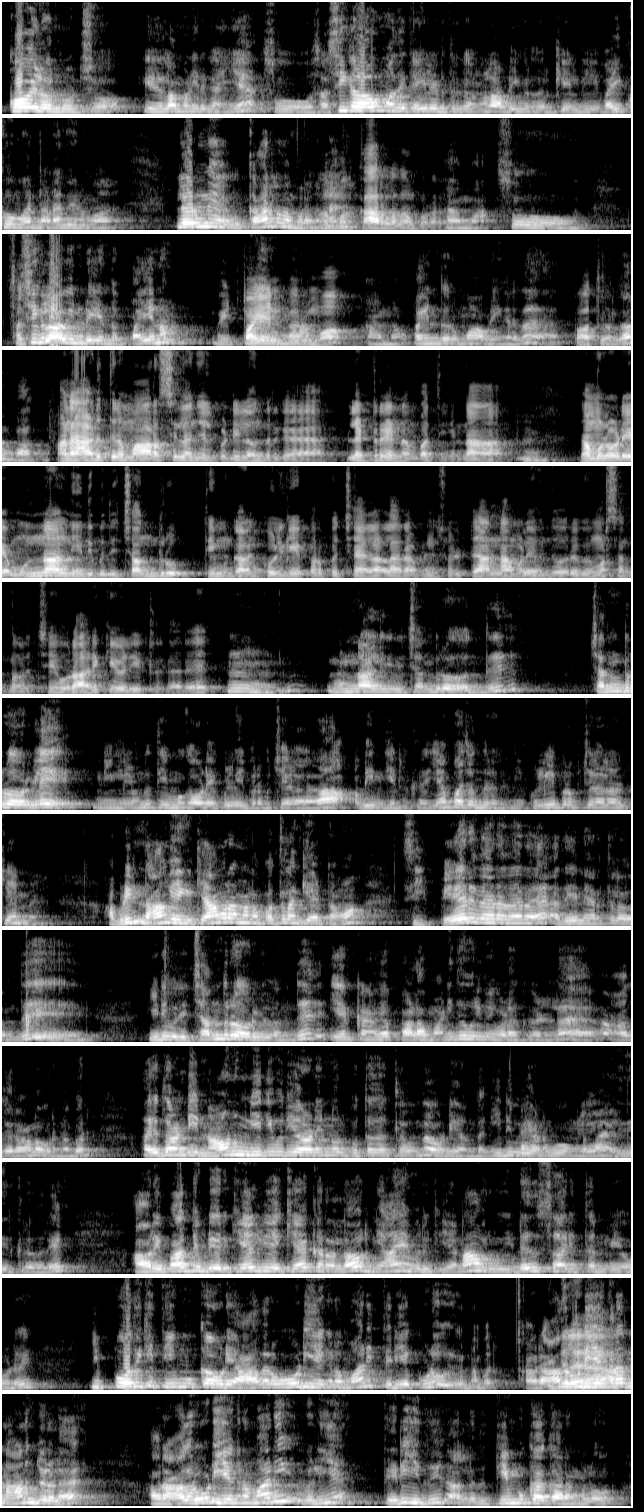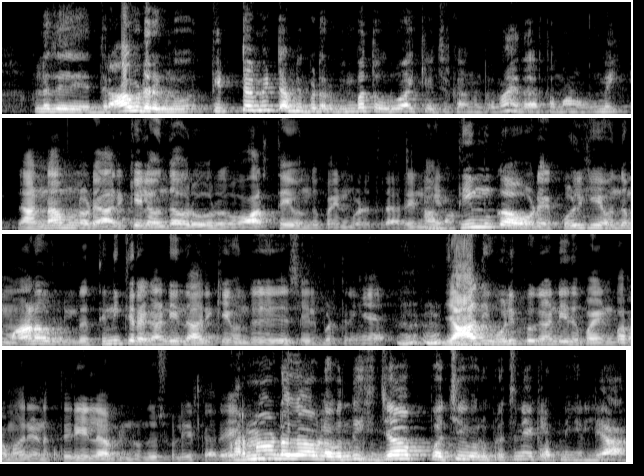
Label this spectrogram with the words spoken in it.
கோவையில் ஒரு ரோட் ஷோ இதெல்லாம் பண்ணியிருக்காங்க. ஸோ சசிகலாவும் அதை கையில் எடுத்திருக்காங்களா அப்படிங்கிறது ஒரு கேள்வி. வைகோ மாதிரி நடவேணுமா? இல்லை காரில் தான் போகிறாங்க ஆமா கார்ல தான் போறாங்க. ஆமாம் ஸோ சசிகலாவினுடைய இந்த பயணம் பயன்? பெறுமா ஆமா பயன் தருமா அப்படிங்கிறத பார்த்து தான் பார்க்கணும். ஆனா அடுத்து நம்ம அரசியல் அஞ்சல் பெட்டியில வந்திருக்க லெட்டர் என்ன பாத்தீங்கன்னா நம்மளுடைய முன்னாள் நீதிபதி சந்துரு திமுகவின் கொள்கை பரப்பு செயலாளர் அப்படின்னு சொல்லிட்டு அண்ணாமலை வந்து ஒரு விமர்சனத்தை வச்சு ஒரு அறிக்கை வெளியிட்டிருக்காரு. முன்னாள் நீதிபதி சந்துரு வந்து சந்துரு அவர்களே நீங்கள் வந்து திமுகவுடைய கொள்கை பிறப்பு செயலாளரா அப்படின்னு கேட்டிருக்காரு. ஏன்பா சந்துரு நீ கொள்கை பிறப்பு செயலாளர் என்ன? அப்படின்னு நாங்கள் எங்கள் கேமராமேனை பற்றிலாம் கேட்டோம். சி பேர் வேற வேற. அதே நேரத்தில் வந்து நீதிபதி சந்துரு அவர்கள் வந்து ஏற்கனவே பல மனித உரிமை வழக்குகளில் ஆஜரான ஒரு நபர். அதை தாண்டி நானும் நீதிபதி ஆனேன்னு ஒரு புத்தகத்தில் வந்து அவருடைய அந்த நீதிபதி அனுபவங்களெல்லாம் எழுதியிருக்கிறவர். அவரை பார்த்து இப்படி ஒரு கேள்வியை கேட்கறதுல ஒரு நியாயம் இருக்குது ஏன்னா அவர் இடதுசாரித்தன்மையோடு இப்போதைக்கு திமுகவுடைய ஆதரவோடு இயங்குற மாதிரி தெரியக்கூட ஒரு நபர். அவர் ஆதரவோடு இயங்குறார் நானும் சொல்லலை. அவர் ஆதரவோடு இயங்குற மாதிரி வெளியே தெரியுது. அல்லது திமுக காரங்களோ அல்லது திராவிடர்களோ திட்டமிட்டு அப்படிப்பட்ட ஒரு பிம்பத்தை உருவாக்கி வச்சிருக்காங்கன்றது தான் யதார்த்தமான உண்மை. இந்த அண்ணாமலையோட அறிக்கையில வந்து அவர் ஒரு வார்த்தையை வந்து பயன்படுத்துறாரு. நீங்க திமுகவோட கொள்கையை வந்து மாணவர்கள்ட்ட திணிக்கிறக்காண்டி இந்த அறிக்கையை வந்து செயல்படுத்துறீங்க. ஜாதி ஒழிப்புக்காண்டி இது பயன்படுற மாதிரி எனக்கு தெரியல அப்படின்னு வந்து சொல்லியிருக்காரு. கர்நாடகாவில் வந்து ஹிஜாப் வச்சு ஒரு பிரச்சனையை கிளப்புனீங்க இல்லையா?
